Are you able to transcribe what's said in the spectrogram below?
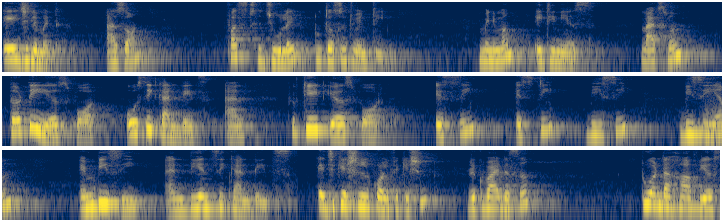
Age limit as on 1st July 2020. Minimum 18 years. Maximum 30 years for OC candidates and 58 years for SC, ST, BC, BCM, MBC and DNC candidates. Educational qualification required is a two and a half years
